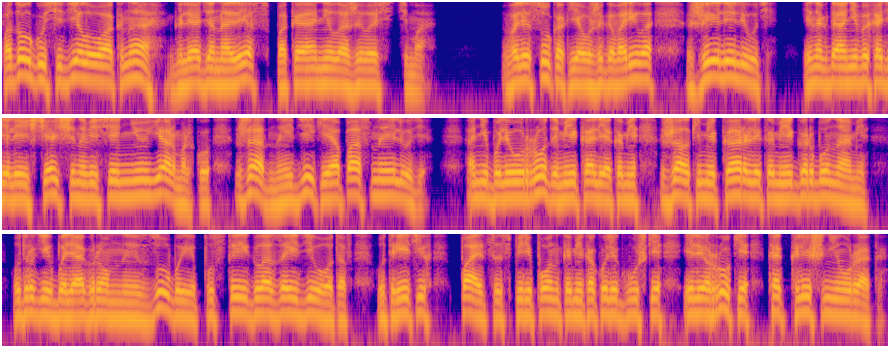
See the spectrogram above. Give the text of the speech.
подолгу сидела у окна, глядя на лес, пока не ложилась тьма. В лесу, как я уже говорила, жили люди. Иногда они выходили из чащи на весеннюю ярмарку, жадные, дикие, опасные люди. Они были уродами и калеками, жалкими карликами и горбунами. У других были огромные зубы и пустые глаза идиотов, у третьих — пальцы с перепонками, как у лягушки, или руки, как клешни у рака.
